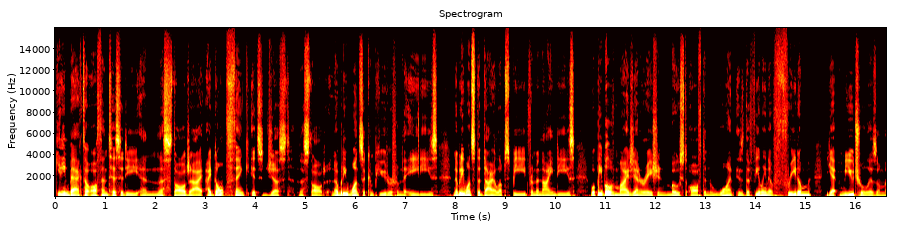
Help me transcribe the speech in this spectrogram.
getting back to authenticity and nostalgia, I, I don't think it's just nostalgia. Nobody wants a computer from the 80s. Nobody wants the dial up speed from the 90s. What people of my generation most often want is the feeling of freedom, yet mutualism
